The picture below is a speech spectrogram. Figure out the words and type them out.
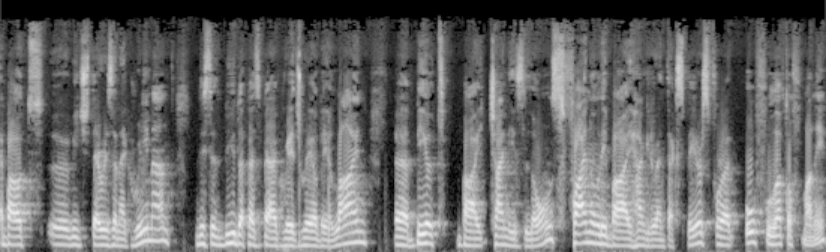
about uh, which there is an agreement. This is Budapest Belgrade railway line uh, built by Chinese loans, finally by Hungarian taxpayers for an awful lot of money.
